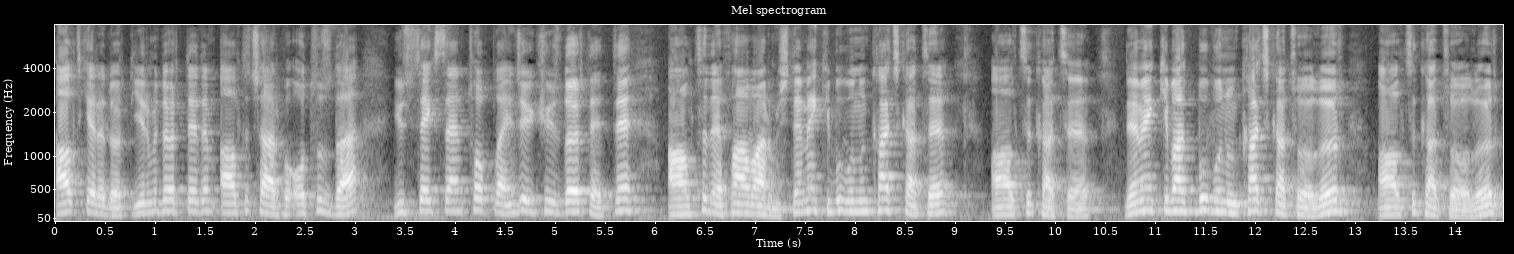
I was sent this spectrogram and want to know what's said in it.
6 kere 4 24 dedim. 6 çarpı 30 da 180 toplayınca 204 etti. 6 defa varmış. Demek ki bu bunun kaç katı? 6 katı. Demek ki bak bu bunun kaç katı olur? 6 katı olur.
